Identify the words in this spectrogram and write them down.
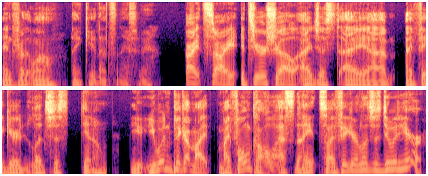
And for the well, thank you. That's nice of you. All right, sorry. It's your show. I just I uh I figured let's just, you know, you, you wouldn't pick up my my phone call last night, so I figured let's just do it here,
